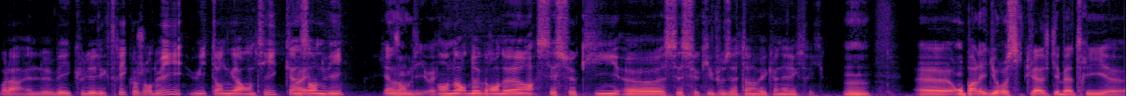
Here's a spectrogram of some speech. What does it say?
voilà, le véhicule électrique aujourd'hui, 8 ans de garantie, 15 Ouais. ans de vie. 15 ans de vie, ouais. En ordre de grandeur, c'est ce qui, euh, c'est ce qui vous attend avec un électrique. Euh, on parlait du recyclage des batteries euh,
